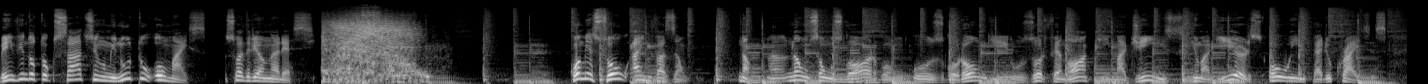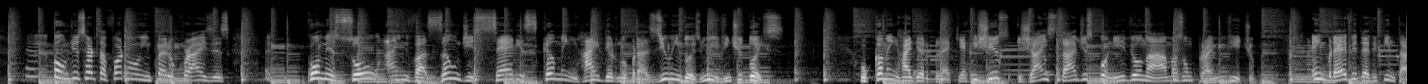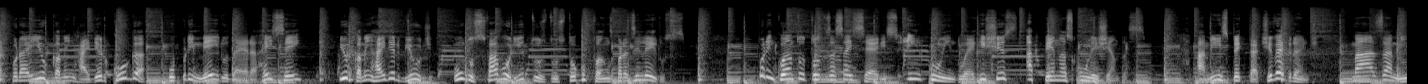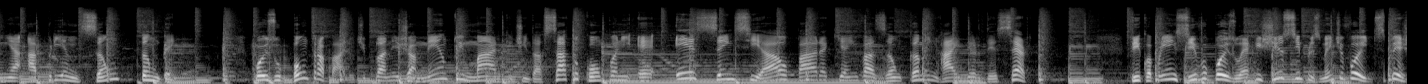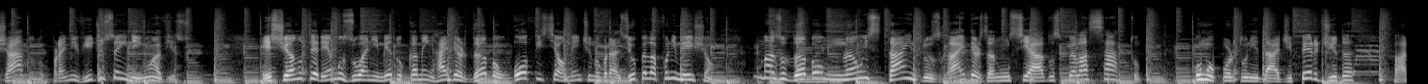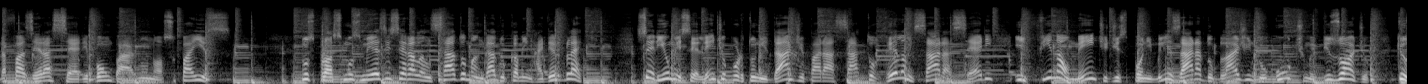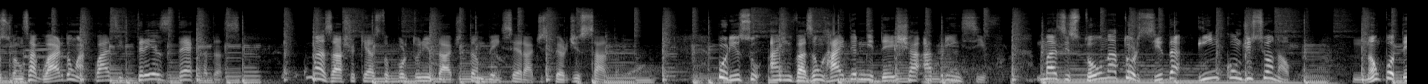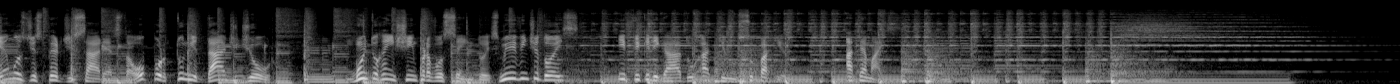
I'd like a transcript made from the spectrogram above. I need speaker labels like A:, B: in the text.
A: Bem-vindo ao Tokusatsu em um minuto ou mais. Sou Adriano Nares. Começou a invasão. Não, não são os Gorgon, os Gorong, os Orfenok, Majins, Humagears ou o Império Crisis. É, bom, de certa forma, o Império Crisis é, começou a invasão de séries Kamen Rider no Brasil em 2022. O Kamen Rider Black RX já está disponível na Amazon Prime Video. Em breve deve pintar por aí o Kamen Rider Kuga, o primeiro da era Heisei, e o Kamen Rider Build, um dos favoritos dos Tokufans brasileiros. Por enquanto, todas essas séries, incluindo o RX, apenas com legendas. A minha expectativa é grande, mas a minha apreensão também. Pois o bom trabalho de planejamento e marketing da Sato Company é essencial para que a invasão Kamen Rider dê certo. Fico apreensivo, pois o RX simplesmente foi despejado no Prime Video sem nenhum aviso. Este ano teremos o anime do Kamen Rider Double oficialmente no Brasil pela Funimation, mas o Double não está entre os Riders anunciados pela Sato. Uma oportunidade perdida para fazer a série bombar no nosso país. Nos próximos meses será lançado o mangá do Kamen Rider Black. Seria uma excelente oportunidade para a Sato relançar a série e finalmente disponibilizar a dublagem do último episódio, que os fãs aguardam há quase três décadas. Mas acho que esta oportunidade também será desperdiçada. Por isso, a invasão Rider me deixa apreensivo, mas estou na torcida incondicional. Não podemos desperdiçar esta oportunidade de ouro. Muito Renshin para você em 2022 e fique ligado aqui no Super Hero. Até mais!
